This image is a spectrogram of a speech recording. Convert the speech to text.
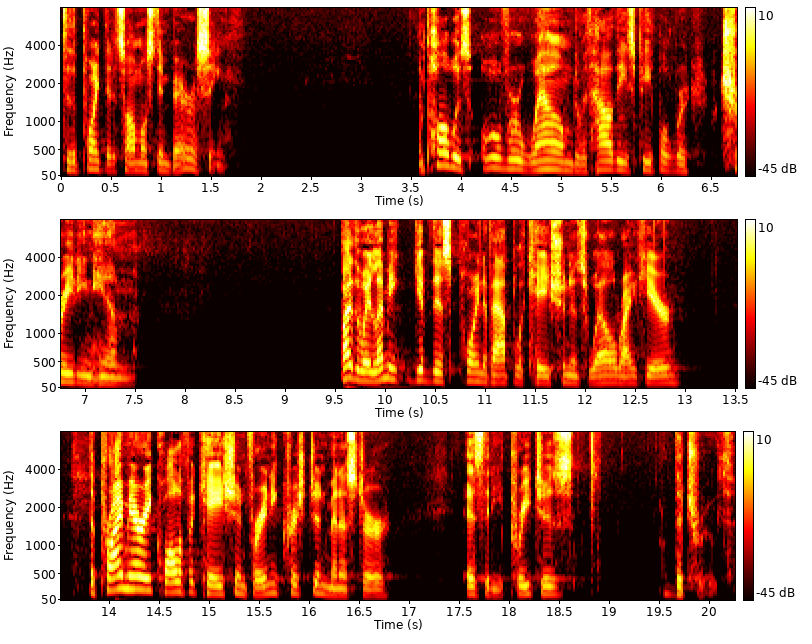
to the point that it's almost embarrassing. And Paul was overwhelmed with how these people were treating him. By the way, let me give this point of application as well, right here. The primary qualification for any Christian minister is that he preaches the truth.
